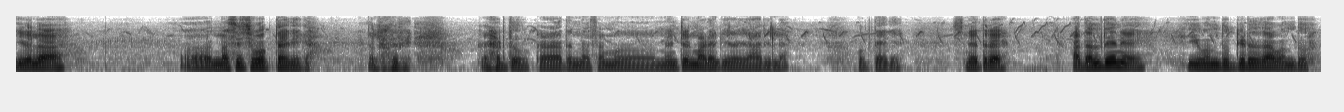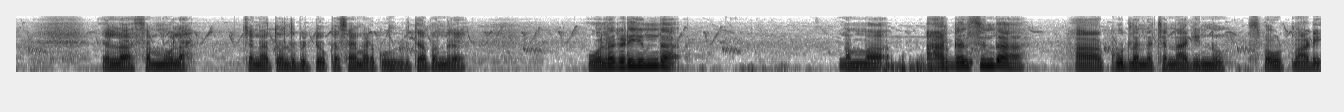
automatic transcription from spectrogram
ಇವೆಲ್ಲ ನಶಿಸಿ ಇದೆ ಈಗ. ಎಲ್ಲ ಕಡಿದು ಕ ಅದನ್ನು ಸಮ ಮೇಂಟೈನ್ ಮಾಡೋಕ್ಕೆ ಯಾರಿಲ್ಲ ಇದೆ. ಸ್ನೇಹಿತರೆ ಅದಲ್ಲದೇ ಈ ಒಂದು ಗಿಡದ ಒಂದು ಎಲ್ಲ ಸಮೂಲ ಚೆನ್ನಾಗಿ ತೊಳೆದು ಬಿಟ್ಟು ಕಷಾಯ ಮಾಡ್ಕೊಂಡು ಬಿಡ್ತಾ ಬಂದರೆ ಒಳಗಡೆಯಿಂದ ನಮ್ಮ ಆರ್ಗನ್ಸಿಂದ ಆ ಕೂದಲನ್ನು ಚೆನ್ನಾಗಿ ಇನ್ನೂ ಸ್ಪೌಟ್ ಮಾಡಿ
